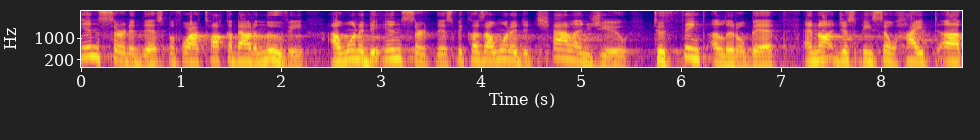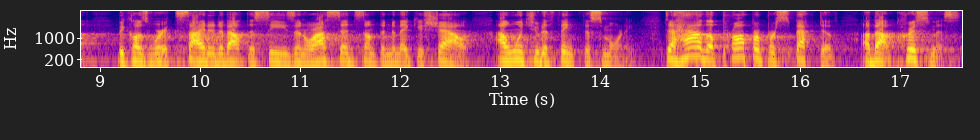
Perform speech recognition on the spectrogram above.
inserted this before I talk about a movie. I wanted to insert this because I wanted to challenge you to think a little bit and not just be so hyped up because we're excited about the season or I said something to make you shout. I want you to think this morning. To have a proper perspective about Christmas,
